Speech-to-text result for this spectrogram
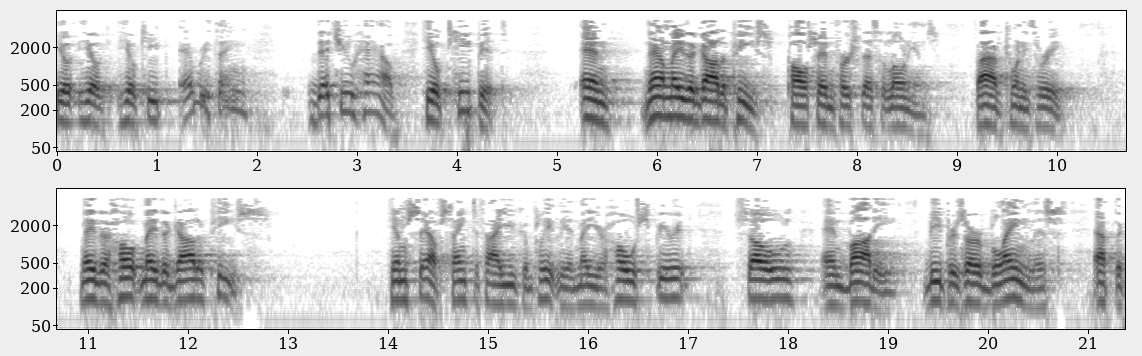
He'll, He'll, He'll keep everything that you have. He'll keep it. And now may the God of peace, Paul said in 1 Thessalonians 5.23, may the hope, may the God of peace himself sanctify you completely and may your whole spirit, soul, and body be preserved blameless at the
